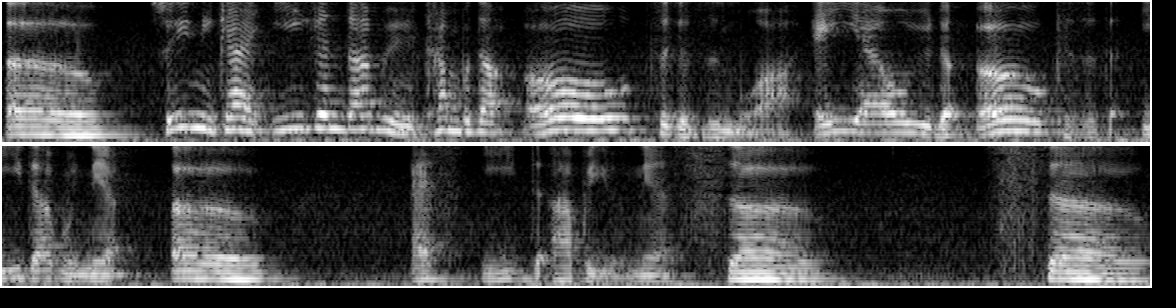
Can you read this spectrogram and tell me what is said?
o，所以你看 e 跟 w 你看不到 o 这个字母啊，a i o u 的 o，可是的 e w 念 o，s e w 念 so so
